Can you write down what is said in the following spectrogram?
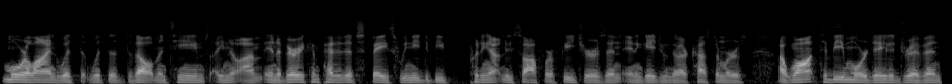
more aligned with the, with the development teams. You know, I'm in a very competitive space. We need to be putting out new software features and, and engaging with our customers. I want to be more data driven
